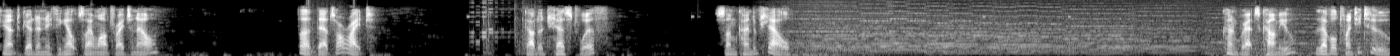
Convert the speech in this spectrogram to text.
Can't get anything else I want right now. But that's alright. Got a chest with some kind of shell. Congrats, Camus. Level 22.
